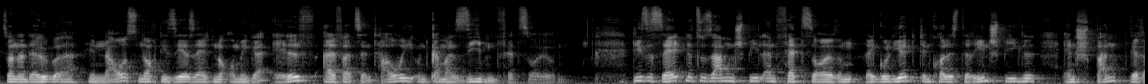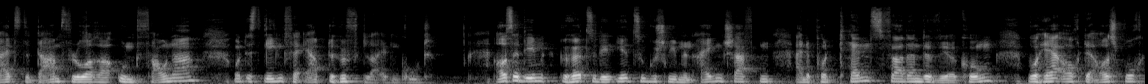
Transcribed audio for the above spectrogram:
sondern darüber hinaus noch die sehr seltene Omega-11, Alpha-Centauri und Gamma-7-Fettsäuren. Dieses seltene Zusammenspiel an Fettsäuren reguliert den Cholesterinspiegel, entspannt gereizte Darmflora und Fauna und ist gegen vererbte Hüftleiden gut. Außerdem gehört zu den ihr zugeschriebenen Eigenschaften eine potenzfördernde Wirkung, woher auch der Ausspruch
